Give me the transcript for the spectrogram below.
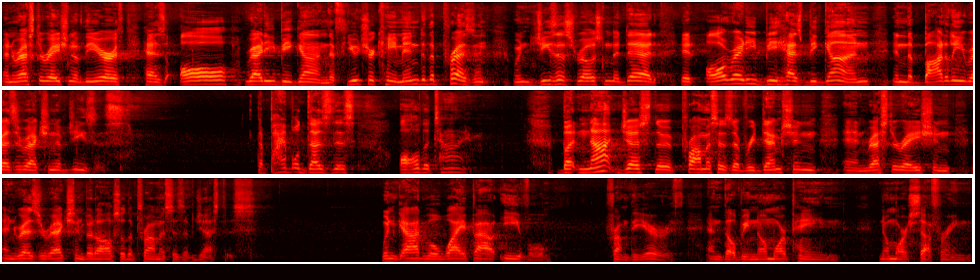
and restoration of the earth has already begun. The future came into the present when Jesus rose from the dead. It already be, has begun in the bodily resurrection of Jesus. The Bible does this all the time. But not just the promises of redemption and restoration and resurrection, but also the promises of justice. When God will wipe out evil from the earth, and there'll be no more pain, no more suffering,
